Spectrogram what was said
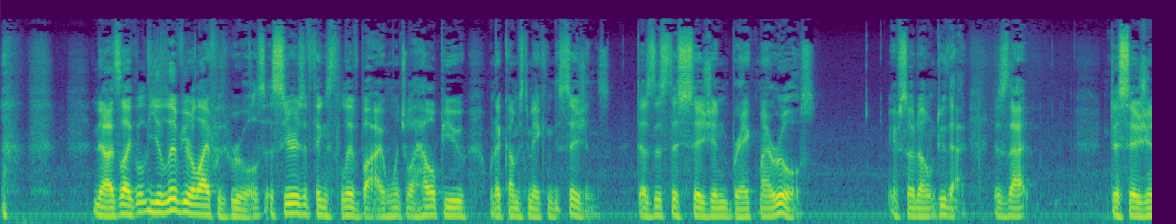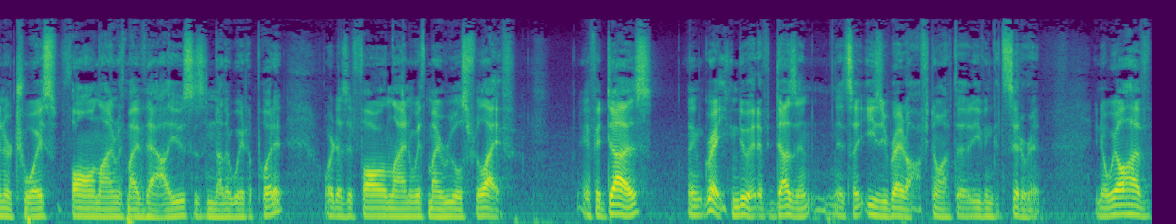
no, it's like you live your life with rules, a series of things to live by, which will help you when it comes to making decisions. Does this decision break my rules? If so, don't do that. Does that decision or choice fall in line with my values, is another way to put it? Or does it fall in line with my rules for life? If it does, then great, you can do it. If it doesn't, it's an easy write off. You don't have to even consider it. You know, we all have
